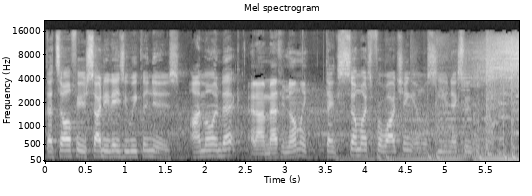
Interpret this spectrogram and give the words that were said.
That's all for your Soddy Daisy Weekly News. I'm Owen Beck. And I'm Matthew Nunley. Thanks so much for watching, and we'll see you next week with more.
